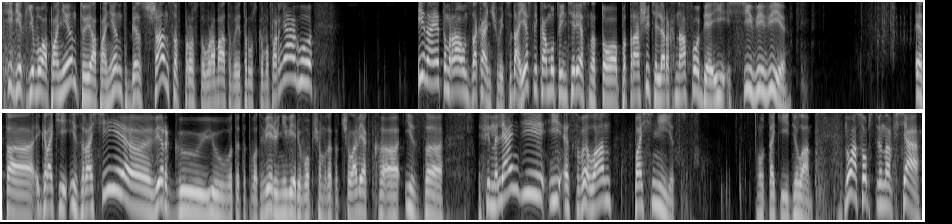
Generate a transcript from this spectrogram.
сидит его оппонент. И оппонент без шансов просто урабатывает русского парнягу. И на этом раунд заканчивается. Да, если кому-то интересно, то Потрошитель, Арахнофобия и CVV это игроки из России. Вергую, вот этот вот, верю, не верю, в общем, вот этот человек э, из э, Финляндии. И СВ Лан Пасниец. Вот такие дела. Ну, а, собственно, вся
